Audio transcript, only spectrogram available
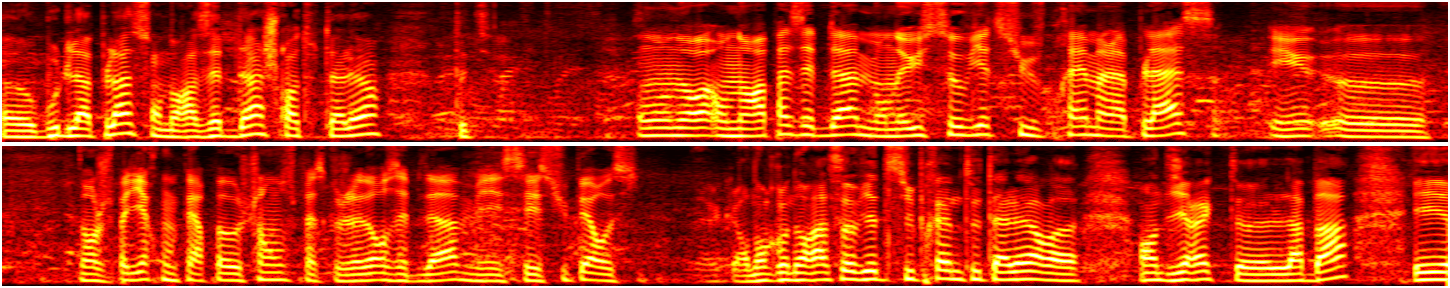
au bout de la place. On aura Zebda, je crois, tout à l'heure. On n'aura pas Zebda, mais on a eu Soviet Suprême à la place. Et euh, non, je vais pas dire qu'on perd pas au change parce que j'adore Zebda, mais c'est super aussi. D'accord, donc on aura Soviet Suprême tout à l'heure euh, en direct euh, là-bas. Et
